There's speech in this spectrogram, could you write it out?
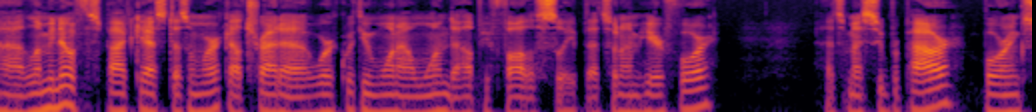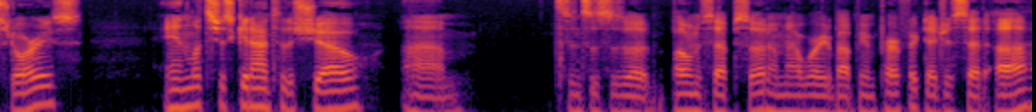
Uh, let me know if this podcast doesn't work. I'll try to work with you one on one to help you fall asleep. That's what I'm here for. That's my superpower boring stories. And let's just get on to the show. Um, since this is a bonus episode, I'm not worried about being perfect. I just said uh.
